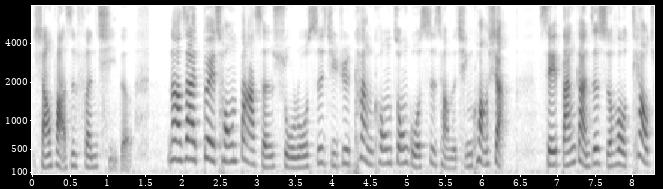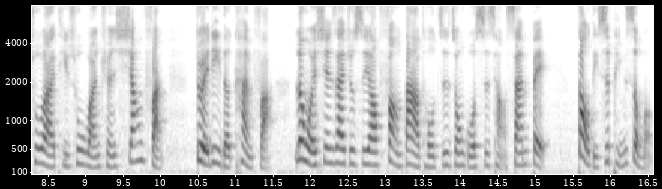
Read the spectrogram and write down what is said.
想法是分歧的。那在对冲大神索罗斯极具看空中国市场的情况下，谁胆敢这时候跳出来提出完全相反对立的看法？认为现在就是要放大投资中国市场三倍，到底是凭什么？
